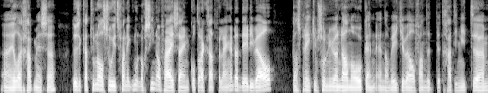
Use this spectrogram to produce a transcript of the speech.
eh, heel erg gaat missen. Dus ik had toen al zoiets van, ik moet nog zien of hij zijn contract gaat verlengen. Dat deed hij wel. Dan spreek je hem zo nu en dan ook. En, en dan weet je wel van, dit, dit gaat hij niet... ehm,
